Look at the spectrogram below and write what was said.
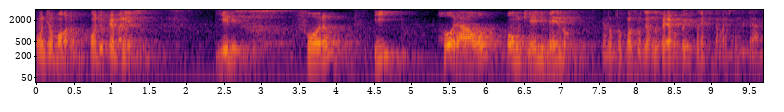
onde eu moro, onde eu permaneço. E eles foram e roral, onde ele meno. Eu não estou conjugando o verbo porque senão ia ficar mais complicado.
